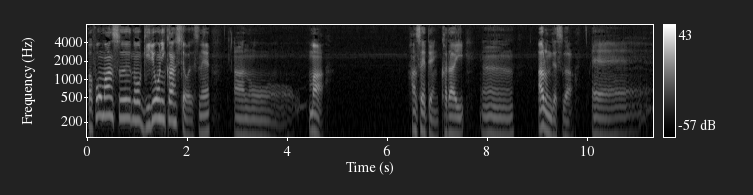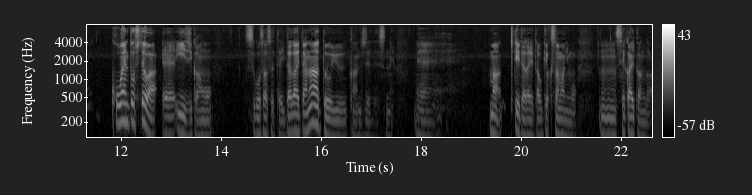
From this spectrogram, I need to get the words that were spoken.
パフォーマンスの技量に関してはですね、あのまあ、反省点、課題、うんあるんですが、えー、公演としては、えー、いい時間を過ごさせていただいたなという感じでですね、えー、まあ来ていただいたお客様にも、うん、世界観が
